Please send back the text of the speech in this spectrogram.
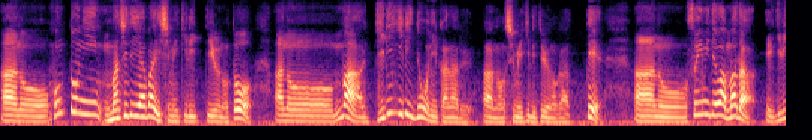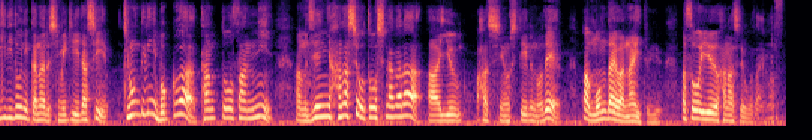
あの、本当にマジでやばい締め切りっていうのと、あの、まあ、ギリギリどうにかなる、あの、締め切りというのがあって、あの、そういう意味ではまだえギリギリどうにかなる締め切りだし、基本的に僕は担当さんに、あの、事前に話を通しながら、ああいう発信をしているので、まあ、問題はないという、まあ、そういう話でございます。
